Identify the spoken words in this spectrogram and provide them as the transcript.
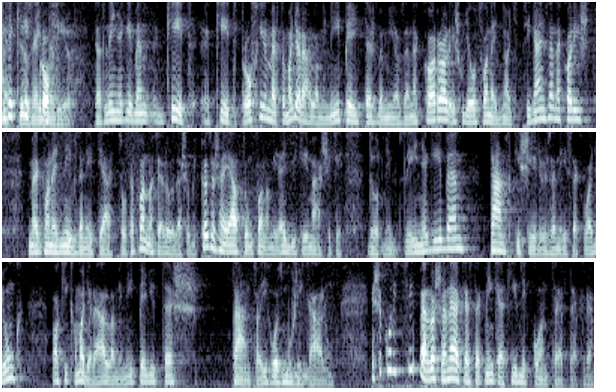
Ugye két profil. Tehát lényegében két, két profil, mert a Magyar Állami Népi Együttesben mi a zenekarral, és ugye ott van egy nagy cigányzenekar is, meg van egy népzenét játszó. Tehát vannak előadások, amik közösen játszunk, van, ami egyiké, másiké. De ott mind lényegében tánckísérő zenészek vagyunk, akik a Magyar Állami Népi Együttes táncaihoz muzsikálunk. És akkor itt szépen lassan elkezdtek minket hívni koncertekre.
